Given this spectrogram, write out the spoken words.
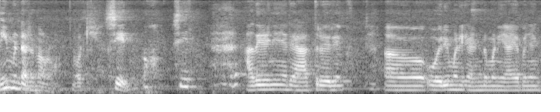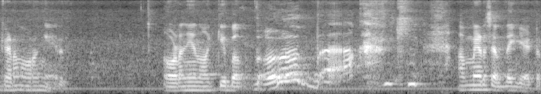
നീ മിണ്ടായിരുന്നോളാം ഓക്കെ ശരി. ഓ ശരി. അത് കഴിഞ്ഞ് ഞാൻ രാത്രി ഒരു ഒരു മണി രണ്ട് മണി ആയപ്പോൾ ഞാൻ കിടന്നുറങ്ങിയായിരുന്നു ഉടനെ നോക്കിയപ്പോൾ അമ്മയുടെ ശബ്ദം കേട്ടു.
